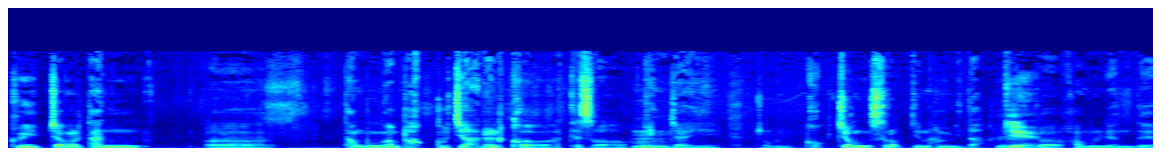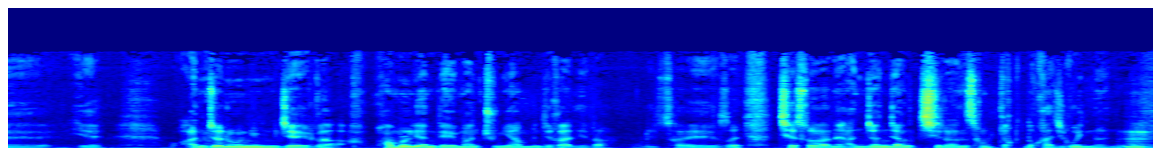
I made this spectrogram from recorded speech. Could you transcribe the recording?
그 입장을 단 어, 당분간 바꾸지 않을 것 같아서 음. 굉장히 좀 걱정스럽긴 합니다. 예. 그러니까 화물연대의 안전운임제가 화물연대에만 중요한 문제가 아니라 우리 사회에서 최소한의 안전장치라는 성격도 가지고 있는 음.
